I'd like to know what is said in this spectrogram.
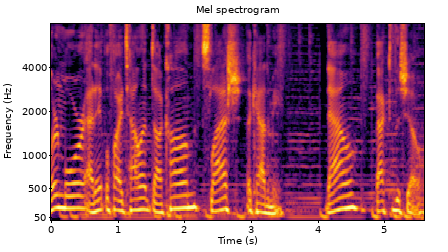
Learn more at amplifytalent.com/academy. Now, back to the show.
